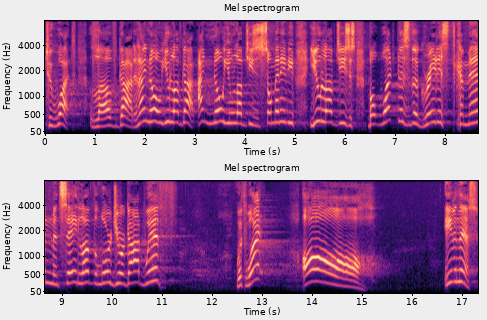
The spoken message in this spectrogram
to what? Love God. And I know you love God. I know you love Jesus. So many of you, you love Jesus. But what does the greatest commandment say? Love the Lord your God with? With what? All. Even this.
